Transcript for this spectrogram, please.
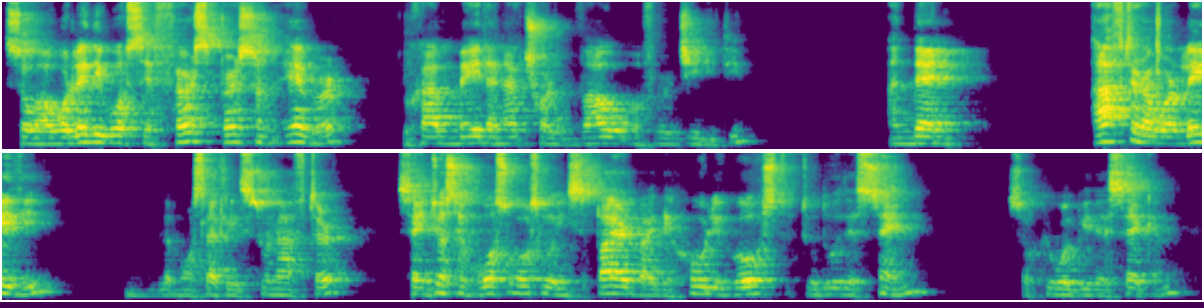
So Our Lady was the first person ever to have made an actual vow of virginity. And then, after Our Lady, most likely soon after, Saint Joseph was also inspired by the Holy Ghost to do the same. So he will be the second.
